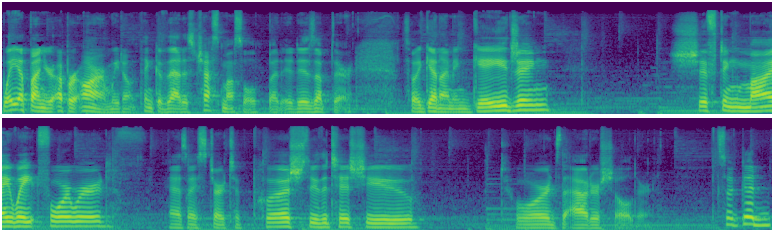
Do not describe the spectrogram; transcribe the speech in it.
way up on your upper arm. We don't think of that as chest muscle, but it is up there. So again, I'm engaging, shifting my weight forward as I start to push through the tissue towards the outer shoulder. So good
